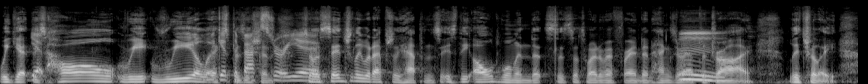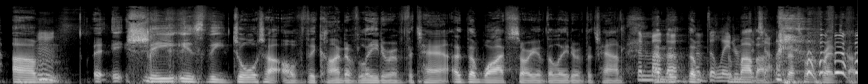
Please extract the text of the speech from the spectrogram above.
we get this Mm. Whole re- real We get the exposition. backstory, yeah. So essentially, what actually happens is the old woman that slits the throat of her friend and hangs her out Mm. to dry, literally. Um, it- it- she is the daughter of the kind of leader of the town, uh, the wife, sorry, of the leader of the town. The And mother of the leader of the mother, town. That's what Brent's going.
